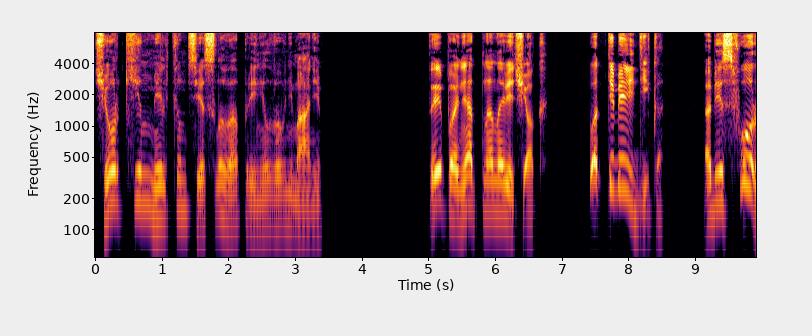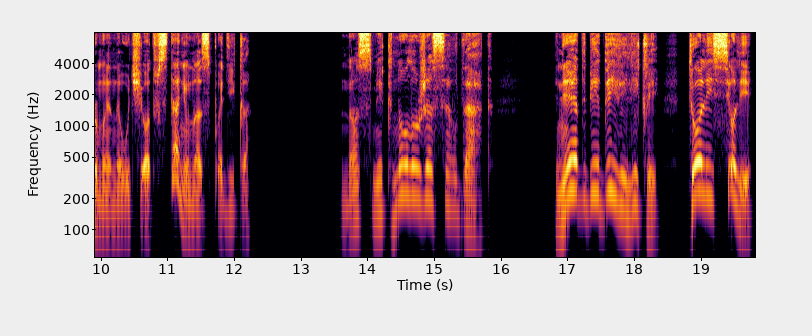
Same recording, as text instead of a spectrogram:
Теркин мельком те слова принял во внимание. — Ты, понятно, новичок. Вот тебе и дико а без формы на учет встань у нас, поди-ка. Но смекнул уже солдат. Нет беды великой, то ли сё ли,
